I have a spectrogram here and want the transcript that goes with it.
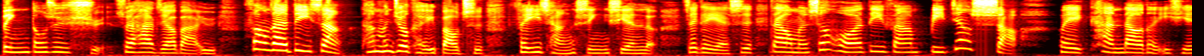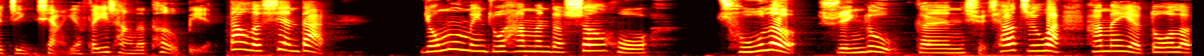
冰，都是雪，所以他只要把鱼放在地上，他们就可以保持非常新鲜了。这个也是在我们生活的地方比较少会看到的一些景象，也非常的特别。到了现代，游牧民族他们的生活除了驯鹿跟雪橇之外，他们也多了。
